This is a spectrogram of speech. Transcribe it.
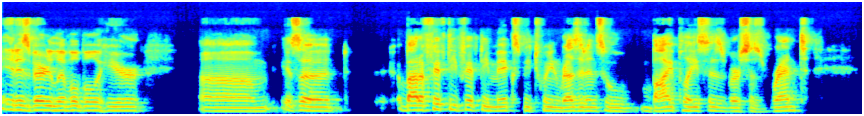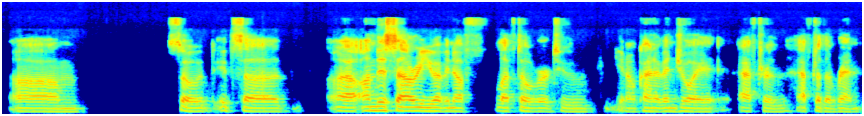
it is very livable here. Um, it's a about a 50-50 mix between residents who buy places versus rent. Um, so it's uh, uh, on this salary you have enough left over to you know kind of enjoy after after the rent.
